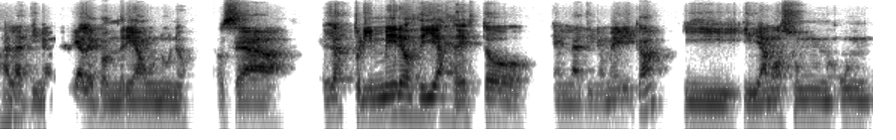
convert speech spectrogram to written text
a Latinoamérica le pondría un 1. O sea, en los primeros días de esto en Latinoamérica y, digamos, un,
